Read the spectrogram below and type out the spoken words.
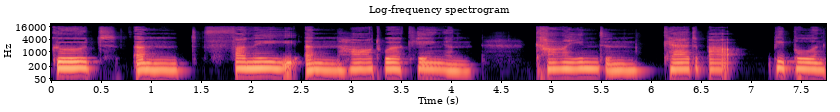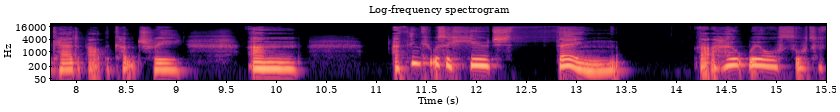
good and funny and hardworking and kind and cared about people and cared about the country. And I think it was a huge thing that I hope we all sort of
